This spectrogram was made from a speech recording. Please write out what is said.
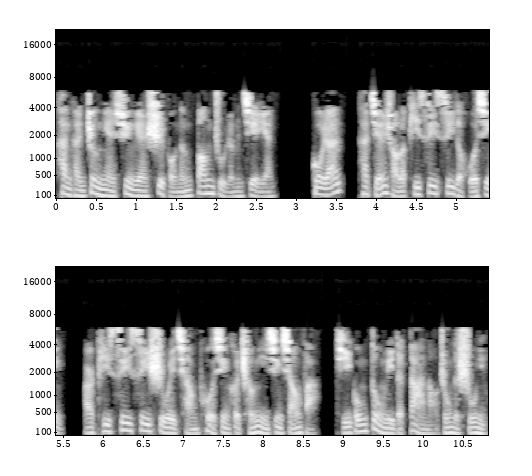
看看正念训练是否能帮助人们戒烟。果然，它减少了 PCC 的活性。而 PCC 是为强迫性和成瘾性想法提供动力的大脑中的枢纽。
